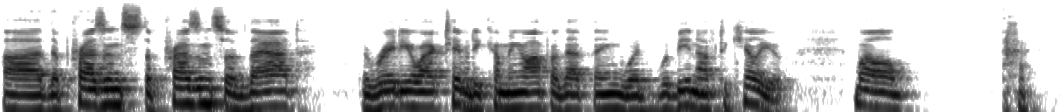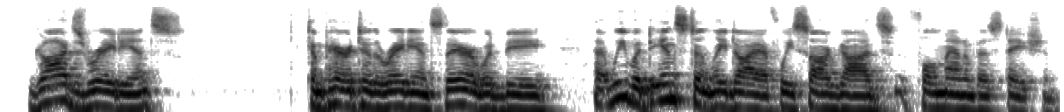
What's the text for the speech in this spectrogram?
Uh, the presence, the presence of that, the radioactivity coming off of that thing would, would be enough to kill you. Well, God's radiance compared to the radiance there would be that we would instantly die if we saw God's full manifestation.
